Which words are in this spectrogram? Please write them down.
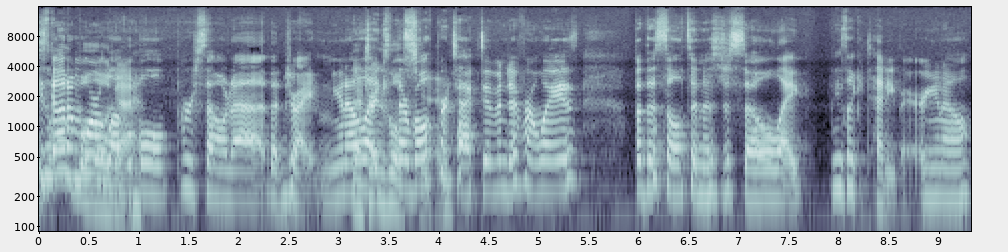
he's a got a more little guy. lovable persona than Triton. You know, Yeah, like they're both scary. protective in different ways, but the Sultan is just so like he's like a teddy bear. You know,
